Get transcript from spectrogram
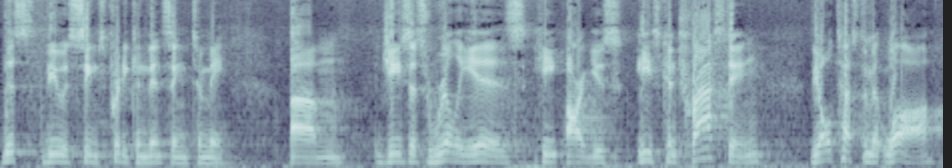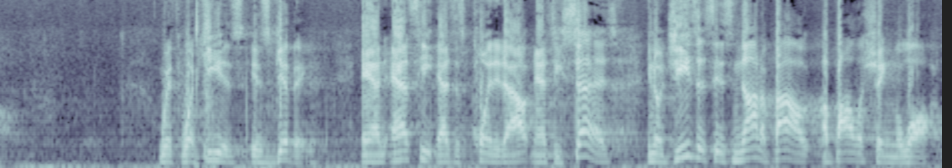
this view seems pretty convincing to me. Um, Jesus really is, he argues, he's contrasting the Old Testament law with what he is, is giving. And as he as is pointed out, and as he says, you know, Jesus is not about abolishing the law.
